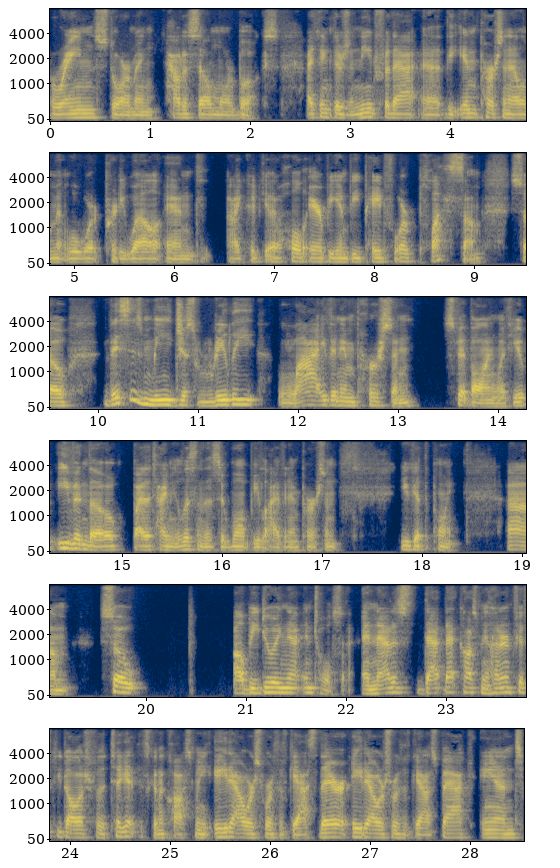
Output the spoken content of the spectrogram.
brainstorming how to sell more books. I think there's a need for that. Uh, the in person element will work pretty well, and I could get a whole Airbnb paid for plus some. So, this is me just really live and in person spitballing with you, even though by the time you listen to this, it won't be live and in person. You get the point. Um, so, I'll be doing that in Tulsa. And that is that that cost me $150 for the ticket. It's going to cost me eight hours worth of gas there, eight hours worth of gas back, and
